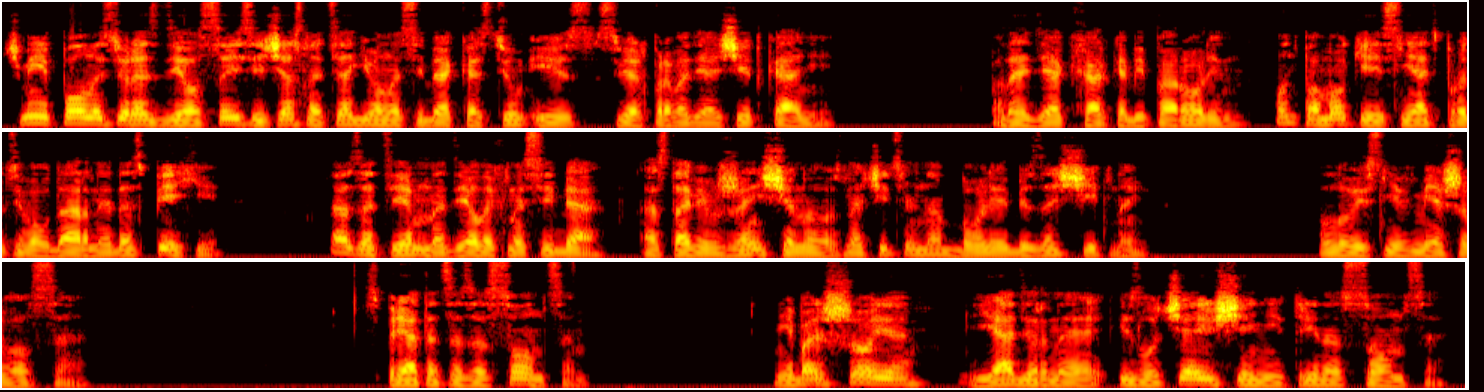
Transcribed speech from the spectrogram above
Чмей полностью разделся и сейчас натягивал на себя костюм из сверхпроводящей ткани. Подойдя к Харкаби Паролин, он помог ей снять противоударные доспехи, а затем надел их на себя, оставив женщину значительно более беззащитной. Луис не вмешивался. Спрятаться за солнцем. Небольшое, ядерное, излучающее нейтрино солнце —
